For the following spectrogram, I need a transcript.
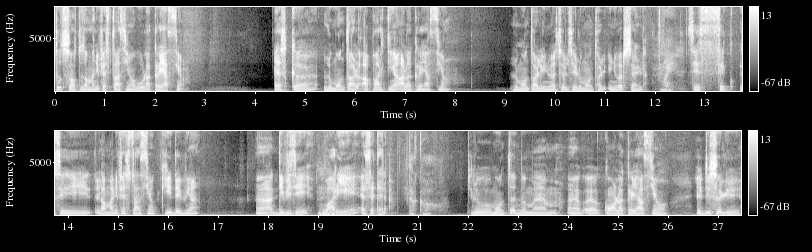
toutes sortes de manifestations pour la création. Est-ce que le mental appartient à la création? Le mental universel, c'est le mental universel. Oui. C'est- la manifestation qui devient euh, divisée, variée, etc. D'accord. Le mont- euh, euh, quand la création est dissolue,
